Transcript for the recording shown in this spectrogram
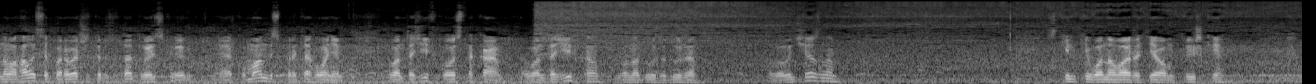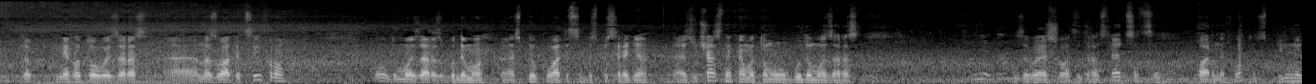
намагалися перевершити результат уельської е, команди з притягуванням вантажівки. Ось така вантажівка, вона дуже дуже величезна. Скільки вона важить, я вам трішки не готовий зараз е, назвати цифру. Ну, думаю, зараз будемо е, спілкуватися безпосередньо з учасниками, тому будемо зараз завершувати трансляцію. Це парне фото спільне.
